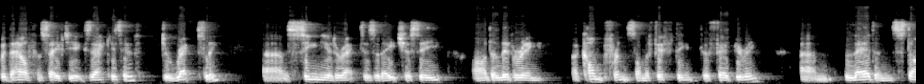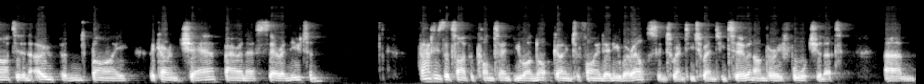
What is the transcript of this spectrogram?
with the health and safety executive directly. Uh, senior directors at HSE are delivering a conference on the 15th of February, um, led and started and opened by the current chair, Baroness Sarah Newton. That is the type of content you are not going to find anywhere else in 2022. And I'm very fortunate um,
